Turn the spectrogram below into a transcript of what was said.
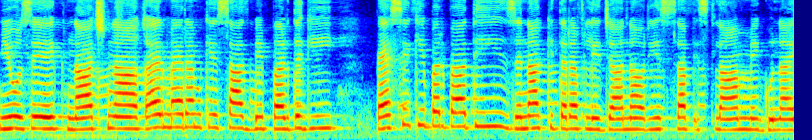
میوزک، ناچنا، غیر محرم کے ساتھ بے پردگی، پیسے کی بربادی، زنا کی طرف لے جانا اور یہ سب اسلام میں گناہ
